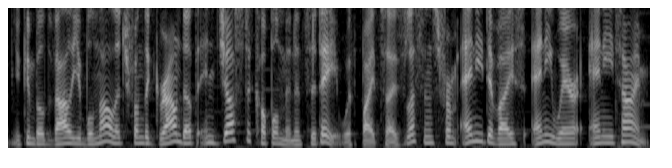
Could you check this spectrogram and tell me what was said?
You can build valuable knowledge from the ground up in just a couple minutes a day with bite sized lessons from any device, anywhere, anytime.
